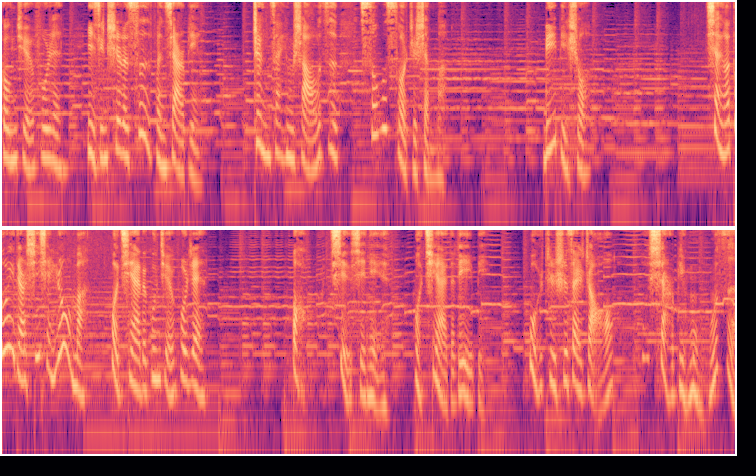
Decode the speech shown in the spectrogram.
公爵夫人已经吃了四份馅儿饼。正在用勺子搜索着什么。李比说：“想要多一点新鲜肉吗，我亲爱的公爵夫人？”“哦，谢谢你，我亲爱的利比。我只是在找馅儿饼模子。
